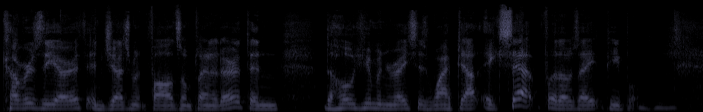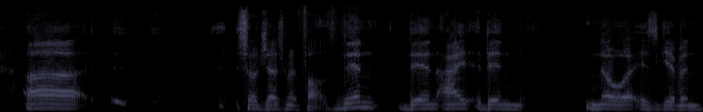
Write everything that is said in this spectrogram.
covers the earth and judgment falls on planet Earth, and the whole human race is wiped out except for those eight people. Uh, so judgment falls. Then then I then Noah is given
